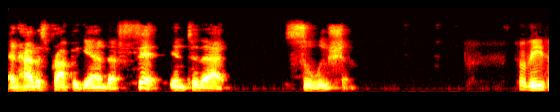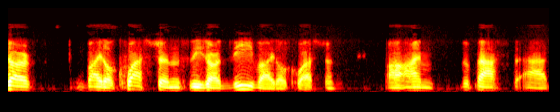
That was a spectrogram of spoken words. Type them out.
and how does propaganda fit into that solution? So these are vital questions. These are the vital questions. Uh, I'm the best at.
